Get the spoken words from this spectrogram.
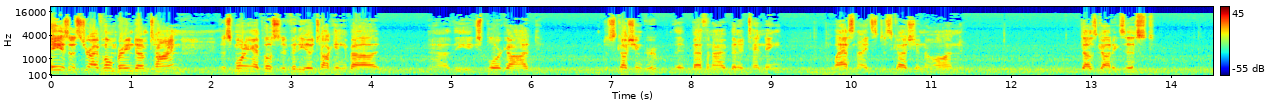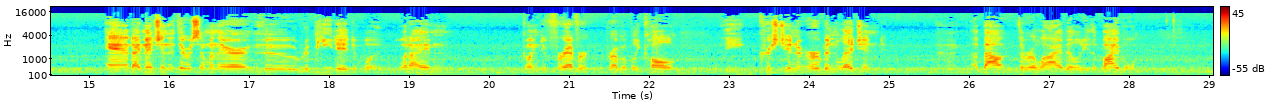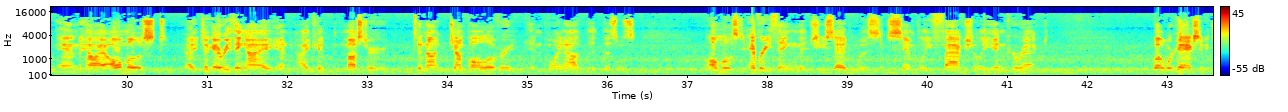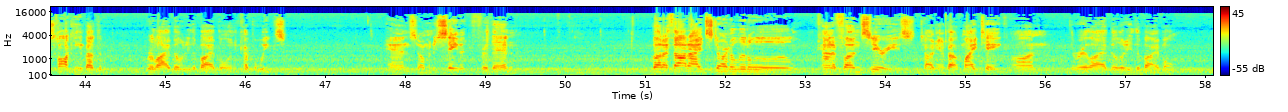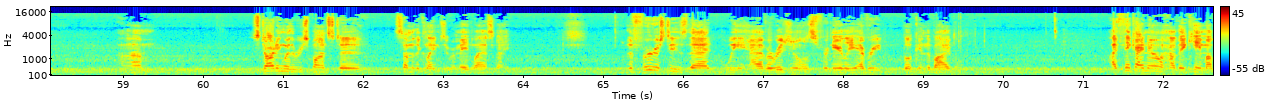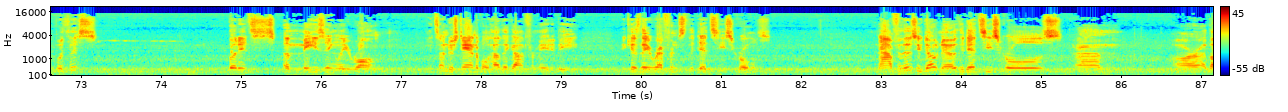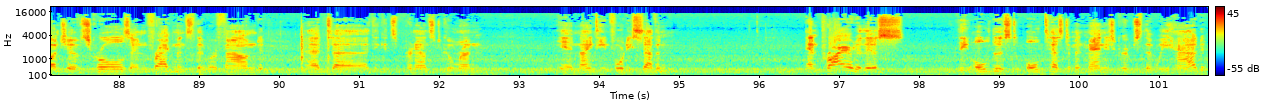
Hey, so it's Drive Home Brain Dump time. This morning I posted a video talking about uh, the Explore God discussion group that Beth and I have been attending. Last night's discussion on Does God Exist? And I mentioned that there was someone there who repeated what, what I'm going to forever probably call the Christian urban legend uh, about the reliability of the Bible and how I almost I took everything I and I could muster to not jump all over it and point out that this was almost everything that she said was simply factually incorrect. But we're going to actually be talking about the reliability of the Bible in a couple weeks. And so I'm going to save it for then. But I thought I'd start a little kind of fun series talking about my take on the reliability of the Bible um, starting with a response to some of the claims that were made last night. The first is that we have originals for nearly every book in the Bible. I think I know how they came up with this, but it's amazingly wrong. It's understandable how they got from A to B because they reference the Dead Sea Scrolls. Now, for those who don't know, the Dead Sea Scrolls um, are a bunch of scrolls and fragments that were found at, uh, I think it's pronounced Qumran, in 1947. And prior to this, the oldest Old Testament manuscripts that we had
